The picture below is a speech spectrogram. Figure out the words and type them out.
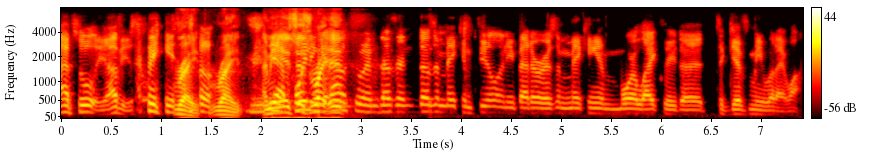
absolutely, obviously. Right, so, right. I mean, yeah, it's just right. It out to him doesn't doesn't make him feel any better, isn't making him more likely to to give me what I want.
